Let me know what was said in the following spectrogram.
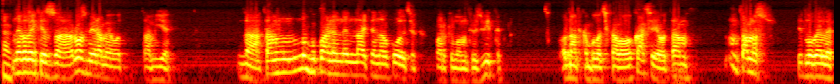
Так. Невелике за розмірами, от там є. Да, там ну, буквально не, навіть не на околицях, пару кілометрів звідти. Одна така була цікава локація, от там, ну, там нас підловили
